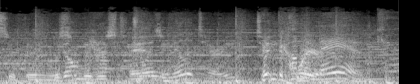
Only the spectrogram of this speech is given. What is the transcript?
sit there and listen to this pansy military. To become a man.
